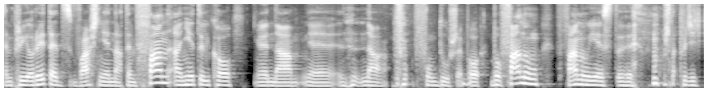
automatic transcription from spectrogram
ten priorytet właśnie na ten fan, a nie tylko na, na fundusze, bo, bo fanu, fanu jest, można powiedzieć,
